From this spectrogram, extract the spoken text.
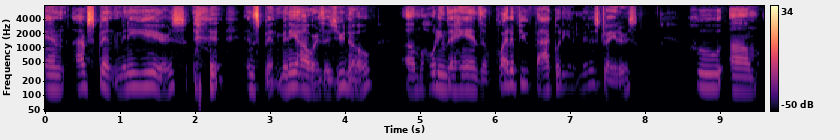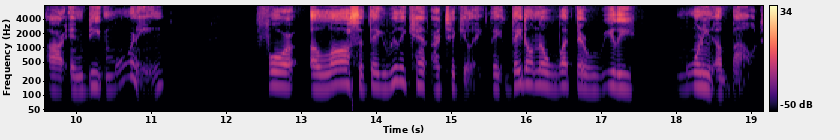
And I've spent many years and spent many hours, as you know, um, holding the hands of quite a few faculty and administrators who um, are in deep mourning for a loss that they really can't articulate. They, they don't know what they're really mourning about.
